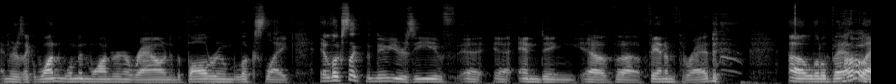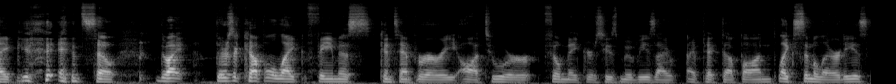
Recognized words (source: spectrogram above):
and there's like one woman wandering around and the ballroom looks like it looks like the new year's eve uh, uh, ending of uh, phantom thread a little bit Oh. like and so like there's a couple like famous contemporary auteur filmmakers whose movies I, I picked up on like similarities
